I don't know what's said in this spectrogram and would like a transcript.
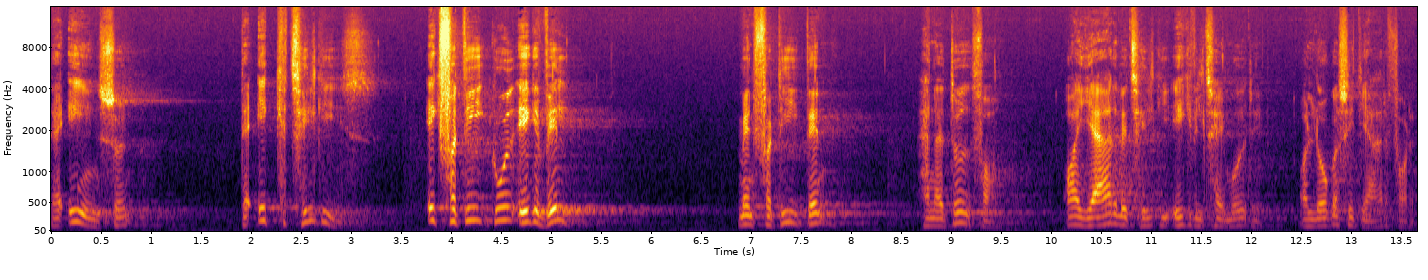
Der er én synd, der ikke kan tilgives. Ikke fordi Gud ikke vil, men fordi den, han er død for, og at hjerte vil tilgive, ikke vil tage imod det og lukker sit hjerte for det.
